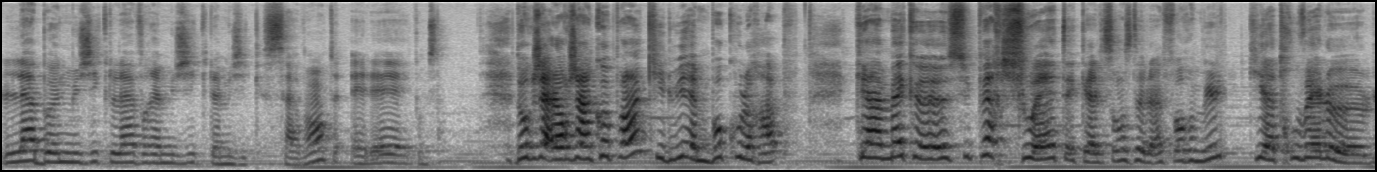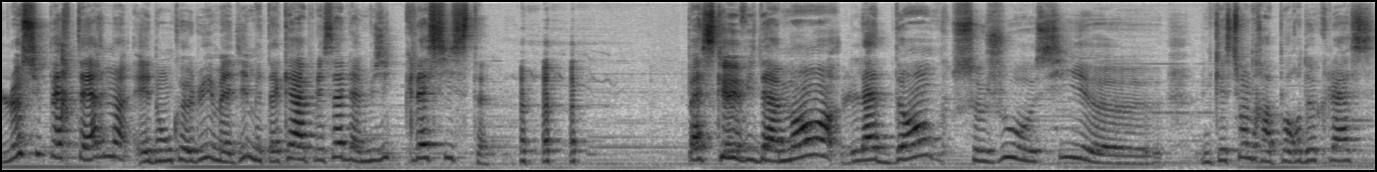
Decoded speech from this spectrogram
la bonne musique, la vraie musique, la musique savante, elle est comme ça. Donc alors j'ai un copain qui lui aime beaucoup le rap, qui est un mec euh, super chouette et qui a le sens de la formule, qui a trouvé le, super terme et donc euh, lui il m'a dit mais t'as qu'à appeler ça de la musique classiste. Parce que évidemment là-dedans se joue aussi une question de rapport de classe.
